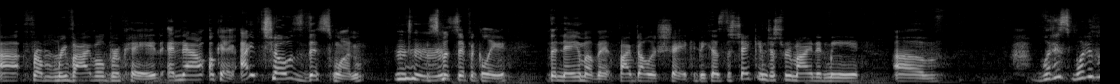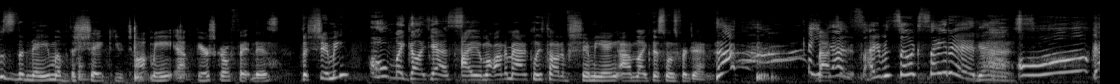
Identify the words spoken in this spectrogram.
uh, from Revival Brewcade, and now okay, I chose this one Mm-hmm. specifically, the name of it, five dollar shake, because the shaking just reminded me of what is what was the name of the shake you taught me at Fierce Girl Fitness? The shimmy. Oh my god, yes. I am automatically thought of shimmying. I'm like, this one's for Jen. Yes, it. I was so excited. Yes. Oh, Yeah.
